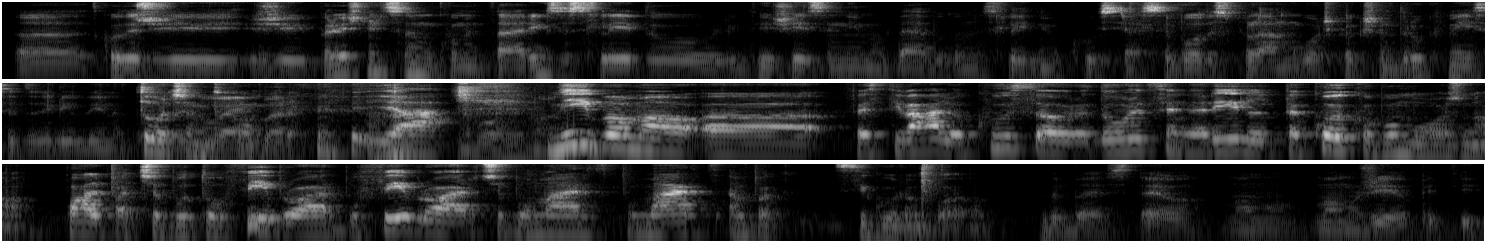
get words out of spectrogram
Uh, tako da že, že prejšnjič sem v komentarjih zasledil, ljudi že zanima, kdaj bodo naslednji okusi. A se bodo speljali mogoče kakšen drug mesec, zdaj glede na to, da je tako. november. Ja. No, Mi bomo uh, festival okusov Rodolce naredili takoj, ko bo možno. Pol pa, če bo to februar, bo februar, če bo marc, bo marc, ampak sigurno bojo. The best, evo, imamo, imamo že apetit.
